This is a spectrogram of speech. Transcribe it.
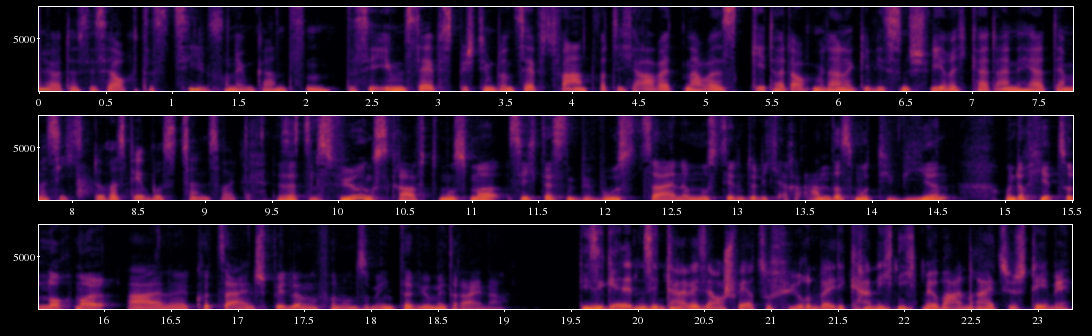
Ja, das ist ja auch das Ziel von dem Ganzen, dass sie eben selbstbestimmt und selbstverantwortlich arbeiten, aber es geht halt auch mit einer gewissen Schwierigkeit einher, der man sich durchaus bewusst sein sollte. Das heißt, als Führungskraft muss man sich dessen bewusst sein und muss die natürlich auch anders motivieren. Und auch hierzu nochmal eine kurze Einspielung von unserem Interview mit Rainer. Diese gelben sind teilweise auch schwer zu führen, weil die kann ich nicht mehr über Anreizsysteme,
